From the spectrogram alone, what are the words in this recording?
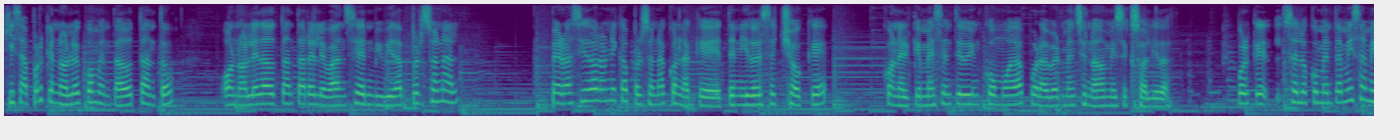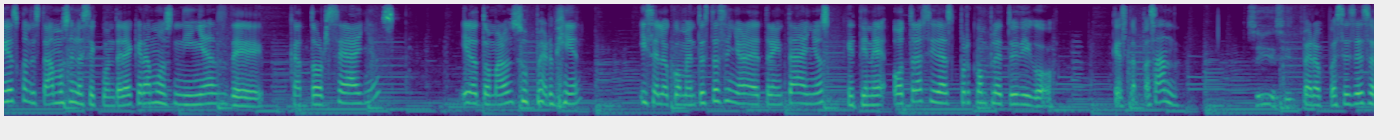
quizá porque no lo he comentado tanto o no le he dado tanta relevancia en mi vida personal, pero ha sido la única persona con la que he tenido ese choque con el que me he sentido incómoda por haber mencionado mi sexualidad. Porque se lo comenté a mis amigas cuando estábamos en la secundaria que éramos niñas de 14 años y lo tomaron súper bien. Y se lo comentó esta señora de 30 años que tiene otras ideas por completo y digo, ¿qué está pasando? Sí, sí. Pero pues es eso,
